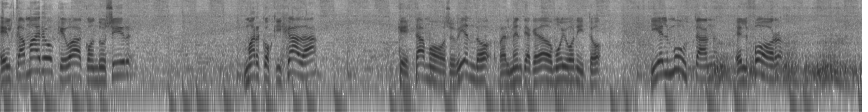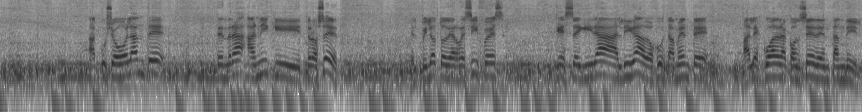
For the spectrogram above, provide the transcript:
El Camaro que va a conducir Marcos Quijada, que estamos viendo, realmente ha quedado muy bonito. Y el Mustang, el Ford, a cuyo volante tendrá a Nicky Trosset, el piloto de Arrecifes, que seguirá ligado justamente a la escuadra con sede en Tandil.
